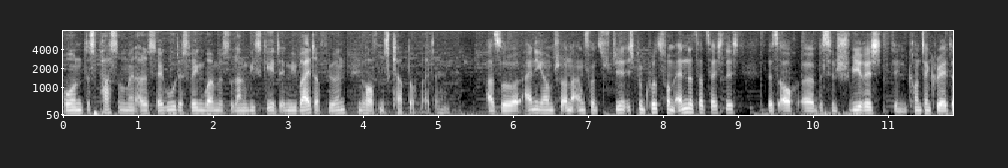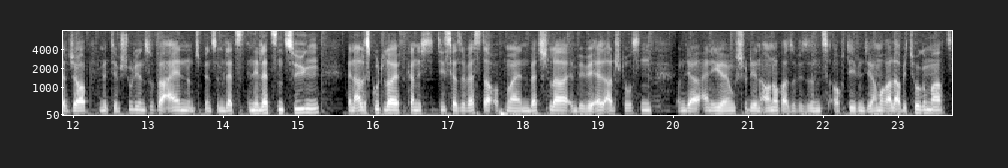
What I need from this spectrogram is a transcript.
Und das passt im Moment alles sehr gut. Deswegen wollen wir es so lange wie es geht irgendwie weiterführen. Und wir hoffen, es klappt auch weiterhin. Also einige haben schon angefangen zu studieren. Ich bin kurz vorm Ende tatsächlich. Das ist auch äh, ein bisschen schwierig, den Content Creator Job mit dem Studium zu vereinen. Und ich bin jetzt im Letz in den letzten Zügen. Wenn alles gut läuft, kann ich dieses Jahr Silvester auf meinen Bachelor in BWL anstoßen. Und ja, einige Jungs studieren auch noch. Also wir sind auch definitiv, haben auch alle Abitur gemacht.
